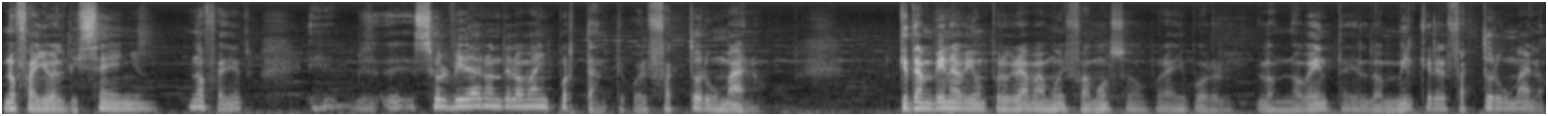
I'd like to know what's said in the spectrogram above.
no falló el diseño, no falló. Eh, eh, se olvidaron de lo más importante, por el factor humano. Que también había un programa muy famoso por ahí por los 90 y el 2000 que era el factor humano.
